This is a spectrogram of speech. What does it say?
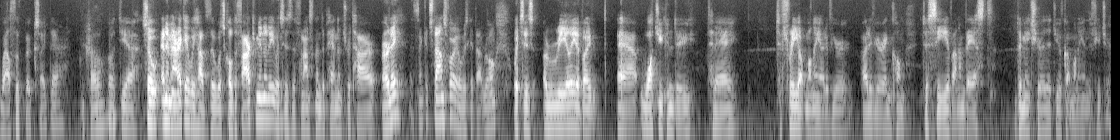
wealth of books out there. Incredible. But yeah, so in America we have the what's called the FIRE community, which is the Financial Independence Retire Early. I think it stands for. I always get that wrong. Which is really about uh, what you can do today to free up money out of your out of your income to save and invest to make sure that you've got money in the future.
